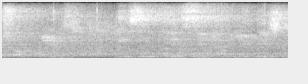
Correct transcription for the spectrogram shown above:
Isso é isso. Tem certeza que ele deixa?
